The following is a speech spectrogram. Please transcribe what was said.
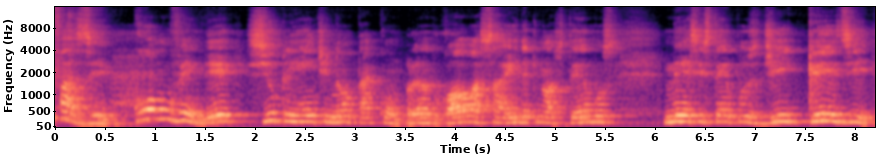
fazer? Como vender se o cliente não está comprando? Qual a saída que nós temos nesses tempos de crise?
